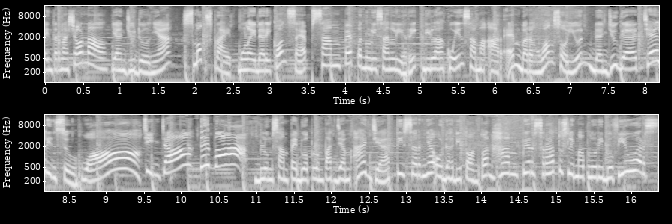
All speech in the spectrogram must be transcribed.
internasional yang judulnya Smoke Sprite. Mulai dari konsep sampai penulisan lirik dilakuin sama RM bareng Hwang Soyun dan juga Chelin Su. Wah, cinca, debak! Belum sampai 24 jam aja teasernya udah ditonton hampir 150 ribu viewers.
